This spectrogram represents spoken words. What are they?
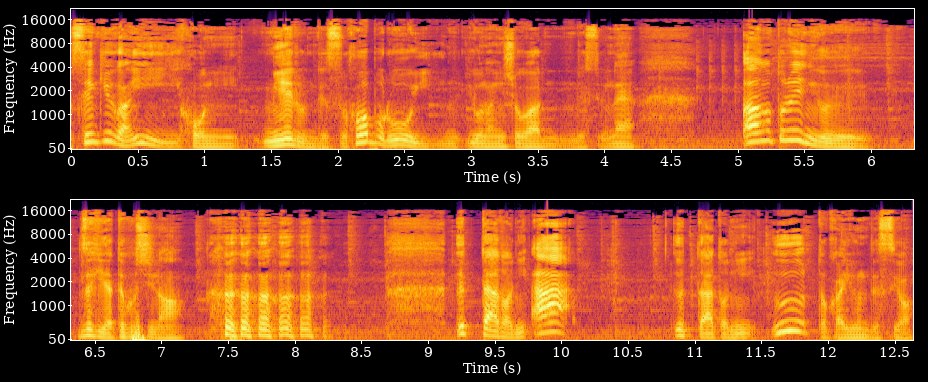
選球眼いい方に見えるんです。フォアボール多いような印象があるんですよね。あのトレーニング、ぜひやってほしいな。打った後に、あ打った後に、うーとか言うんですよ。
